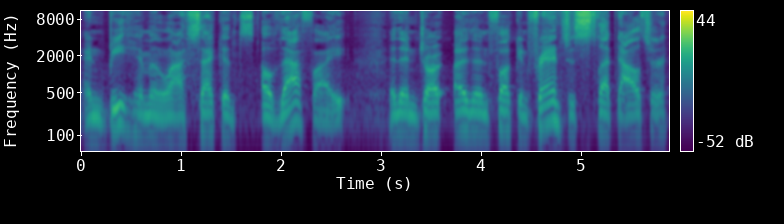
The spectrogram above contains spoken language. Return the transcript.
and beat him in the last seconds of that fight. And then Jar- and then fucking Francis slept Alistair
